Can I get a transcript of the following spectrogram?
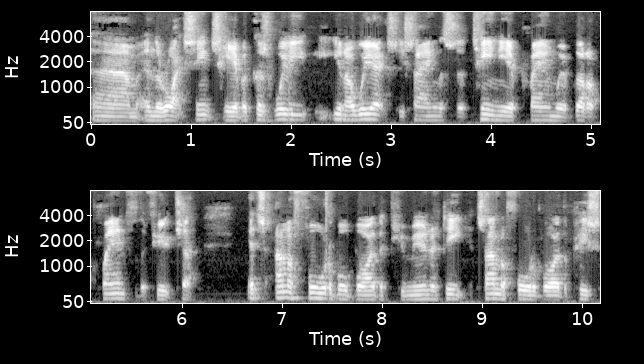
um, in the right sense here because we, you know, we're actually saying this is a 10 year plan. We've got a plan for the future. It's unaffordable by the community. It's unaffordable by the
